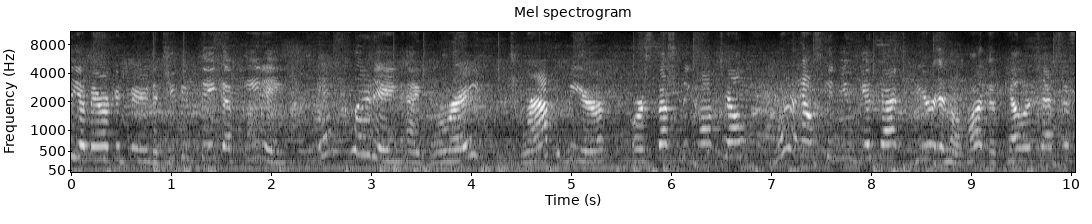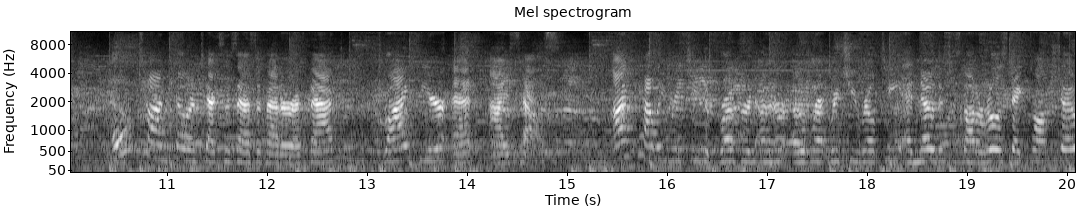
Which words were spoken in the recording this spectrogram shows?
the American food that you can think of eating, including a great draft beer or specialty cocktail. Where else can you get that here in the heart of Keller, Texas? Old Town Keller, Texas, as a matter of fact, right here at Ice House. I'm Kallie Ritchey, the broker and owner over at Ritchey Realty, and no, this is not a real estate talk show,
